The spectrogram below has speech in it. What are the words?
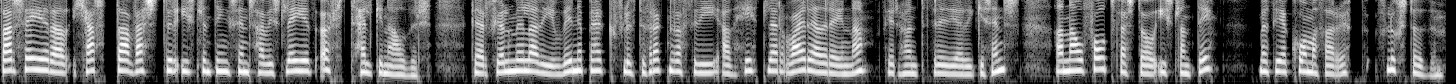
Þar segir að hjarta vestur Íslendingsins hafi slegið ört helgin áður þegar fjölmiðlar í Winnipeg fluttu fregnir af því að Hitler væri að reyna fyrir hönd þriðja ríkisins að ná fótfestu á Íslandi með því að koma þar upp flugstöðum.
